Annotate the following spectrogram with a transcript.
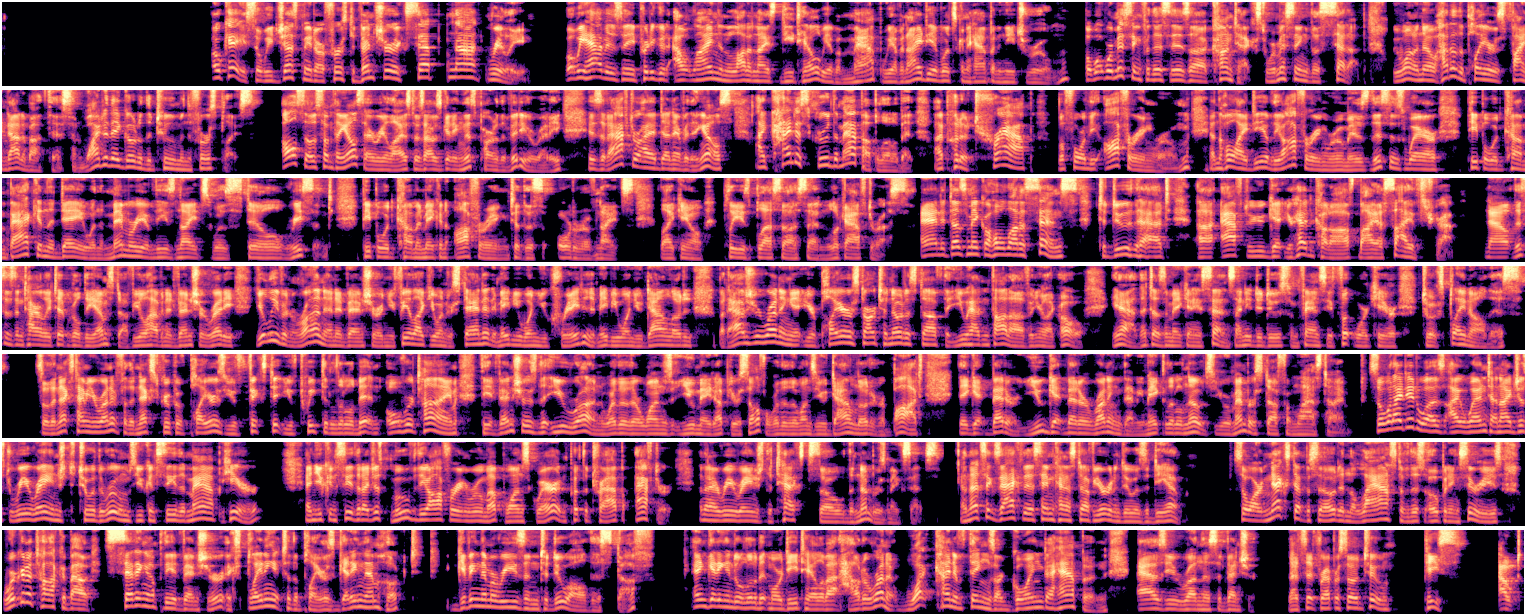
Okay, so we just made our first adventure, except not really. What we have is a pretty good outline and a lot of nice detail. We have a map, we have an idea of what's going to happen in each room. But what we're missing for this is a uh, context. We're missing the setup. We want to know how do the players find out about this and why do they go to the tomb in the first place? Also, something else I realized as I was getting this part of the video ready is that after I had done everything else, I kind of screwed the map up a little bit. I put a trap before the offering room, and the whole idea of the offering room is this is where people would come back in the day when the memory of these knights was still recent. People would come and make an offering to this order of knights, like, you know, please bless us and look after us. And it does make a whole lot of sense to do that uh, after you get your head cut off by a scythe trap. Now, this is entirely typical DM stuff. You'll have an adventure ready. You'll even run an adventure and you feel like you understand it. It may be one you created, it may be one you downloaded, but as you're running it, your players start to notice stuff that you hadn't thought of. And you're like, oh, yeah, that doesn't make any sense. I need to do some fancy footwork here to explain all this. So the next time you run it for the next group of players, you've fixed it, you've tweaked it a little bit, and over time, the adventures that you run, whether they're ones you made up yourself or whether they're ones you downloaded or bought, they get better. You get better running them. You make little notes. You remember stuff from last time. So what I did was I went and I just rearranged two of the rooms. You can see the map here. And you can see that I just moved the offering room up one square and put the trap after. And then I rearranged the text so the numbers make sense. And that's exactly the same kind of stuff you're going to do as a DM. So, our next episode and the last of this opening series, we're going to talk about setting up the adventure, explaining it to the players, getting them hooked, giving them a reason to do all this stuff, and getting into a little bit more detail about how to run it. What kind of things are going to happen as you run this adventure? That's it for episode two. Peace out.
